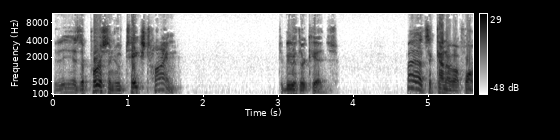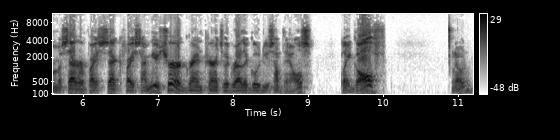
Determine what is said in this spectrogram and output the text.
is a person who takes time to be with their kids. Well, that's a kind of a form of sacrifice. Sacrifice time. You're sure grandparents would rather go do something else, play golf, you know,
